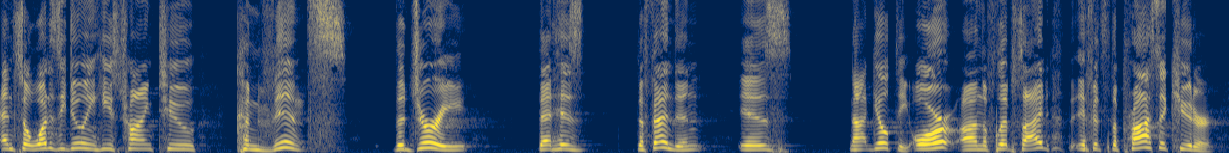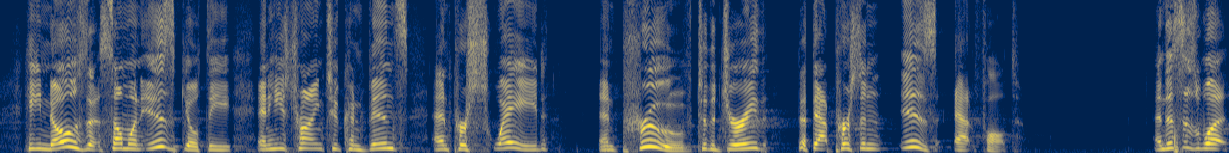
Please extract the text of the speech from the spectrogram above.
and so what is he doing? He's trying to convince the jury that his defendant is not guilty. Or on the flip side, if it's the prosecutor, he knows that someone is guilty and he's trying to convince and persuade and prove to the jury that that person is at fault. And this is what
